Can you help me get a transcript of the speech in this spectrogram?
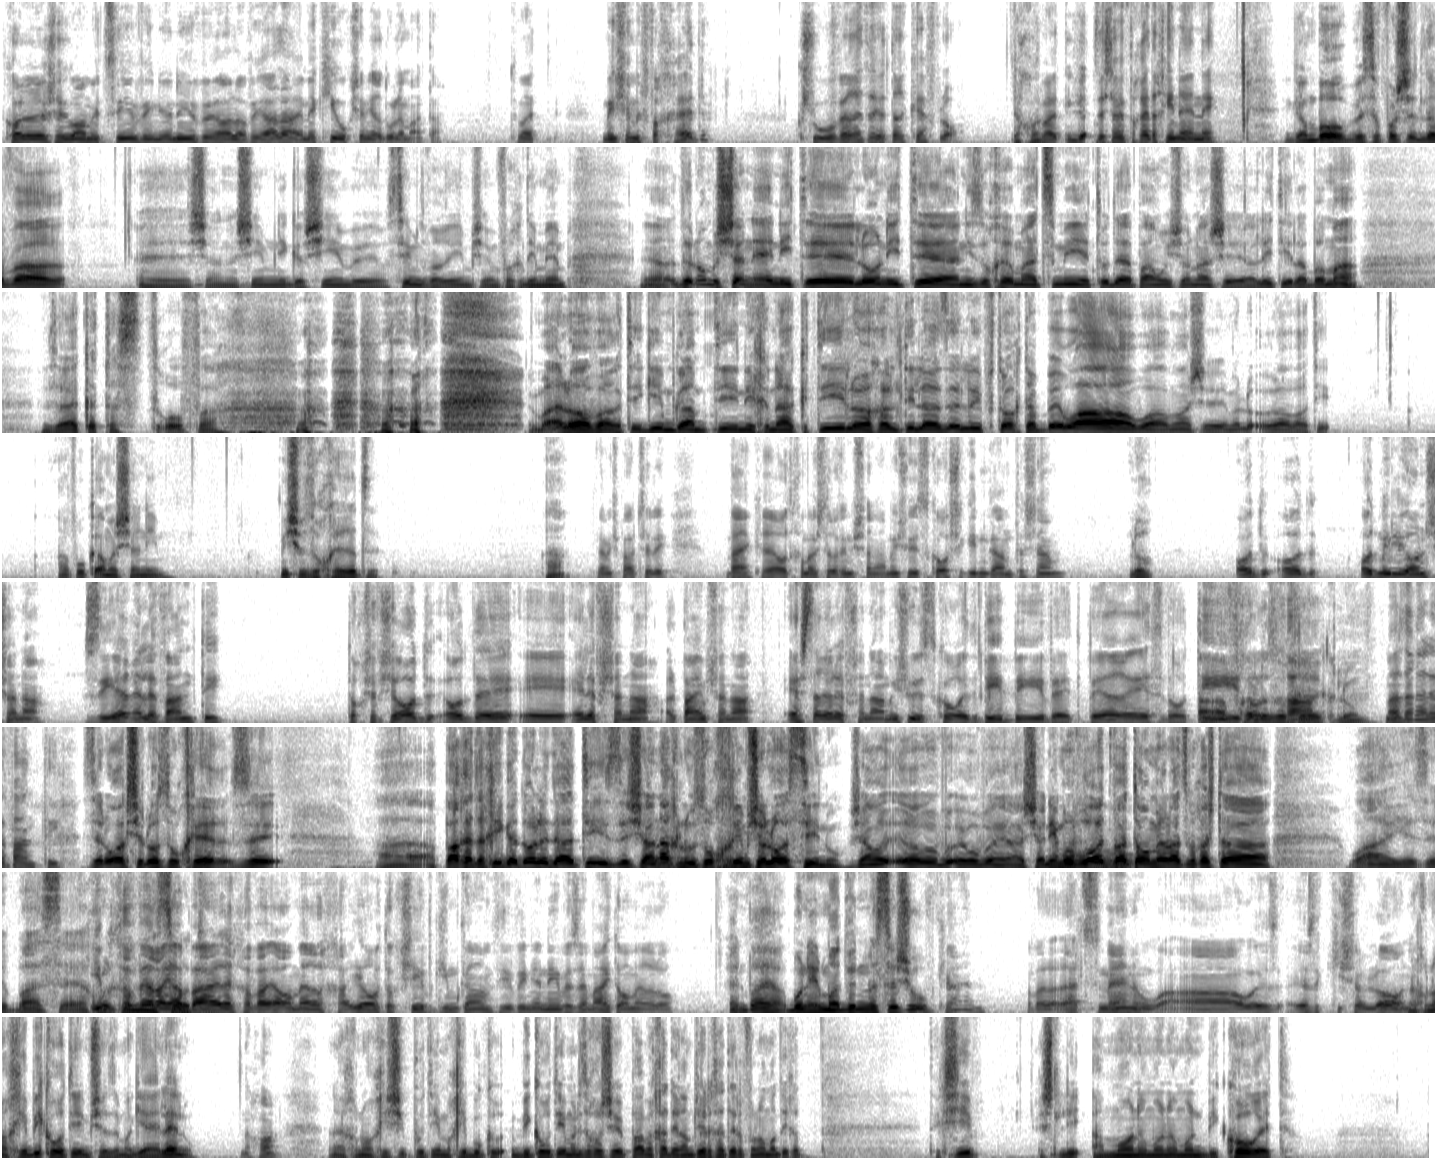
כל אלה שהיו אמיצים ועניינים ויאללה ויאללה, הם הכירו כשהם ירדו למטה. זאת אומרת, מי שמפחד, כשהוא עובר את זה, יותר כיף לו. זאת נכון. אומרת, זה שמפחד הכי נהנה. גם בו, בסופו של דבר, אה, שאנשים ניגשים ועושים דברים שהם מפחדים מהם, אה, זה לא משנה, נטעה, לא נטעה, אני זוכר מעצמי, אתה יודע, פעם ראשונה שעליתי לבמה, זה היה קטסטרופה. מה לא עברתי? גמגמתי, נחנקתי, לא יכלתי לפתוח את הפה, וואו, וואו, מה ש... לא, לא עברתי. עברו כמה שנים. מישהו זוכר את זה? אה? זה המשפט שלי. מה יקרה עוד 5,000 שנה? מישהו יזכור שגמגמת שם? לא. עוד, עוד, עוד מיליון שנה. זה יהיה רלוונטי? אתה חושב שעוד עוד, אה, אה, אלף שנה, אלפיים שנה, עשר אלף שנה, מישהו יזכור את ביבי ואת פרס ואותי אף אחד לא ואותך? זוכר כלום. מה זה רלוונטי? זה לא רק שלא זוכר, זה... הפחד הכי גדול לדעתי זה שאנחנו זוכרים שלא עשינו. שהשנים עוברות ואתה אומר לעצמך שאתה... וואי, איזה באסה, אם יכולתי חבר היה לנסות. בא אליך והיה אומר לך, יואו, תקשיב, גמגמתי ועניינים וזה, מה היית אומר לו? אין בעיה, בוא נלמד וננסה שוב. כן. אבל לעצמנו, וואו, איזה, איזה כישלון. אנחנו הכי ביקורתיים כשזה מגיע אלינו. נכון? אנחנו הכי שיפוטיים, הכי ביקורתיים. אני זוכר שפעם אחת הרמתי אליך טלפון, אמרתי לך, תקשיב, יש לי המון המון המון ביקורת,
